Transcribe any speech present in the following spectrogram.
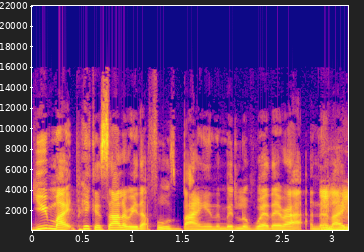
you might pick a salary that falls bang in the middle of where they're at." And they're like,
